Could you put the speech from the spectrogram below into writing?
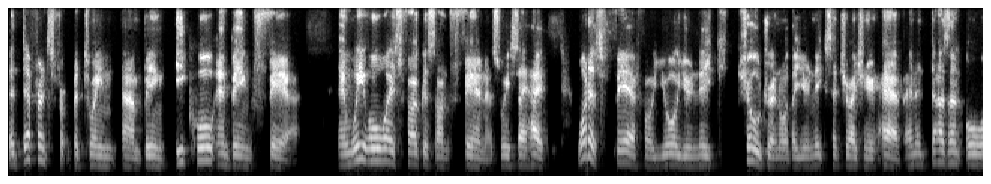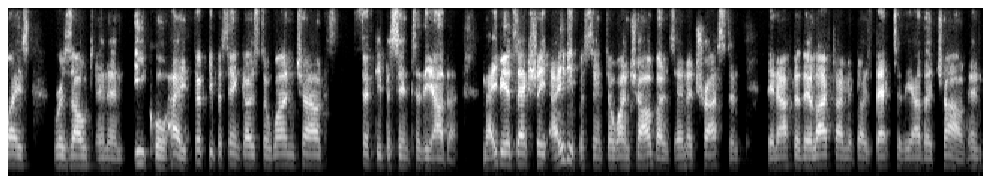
the difference for, between um, being equal and being fair. And we always focus on fairness. We say, hey, what is fair for your unique children or the unique situation you have? And it doesn't always result in an equal, hey, 50% goes to one child, 50% to the other. Maybe it's actually 80% to one child, but it's in a trust. And then after their lifetime, it goes back to the other child. And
